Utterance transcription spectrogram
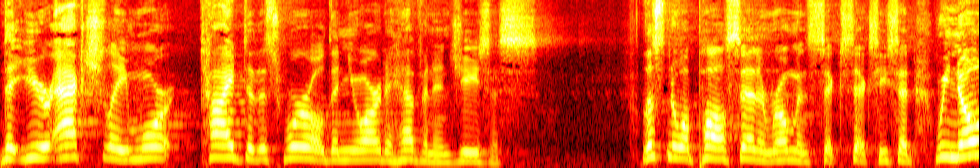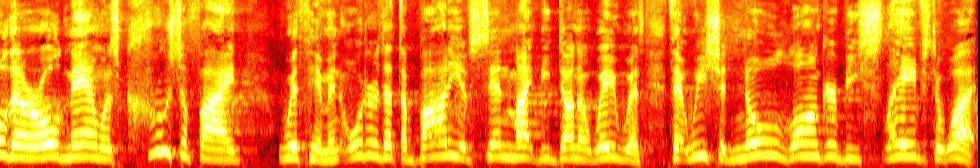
that you're actually more tied to this world than you are to heaven and Jesus. Listen to what Paul said in Romans 6 6. He said, We know that our old man was crucified with him in order that the body of sin might be done away with, that we should no longer be slaves to what?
